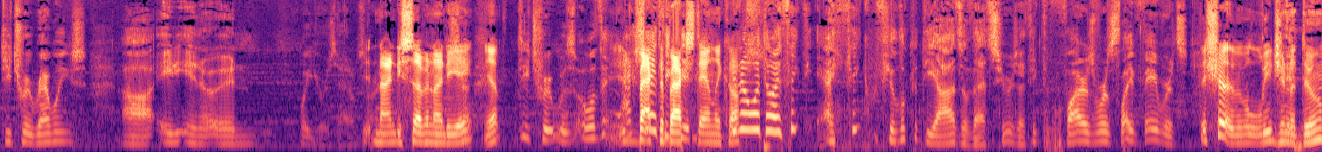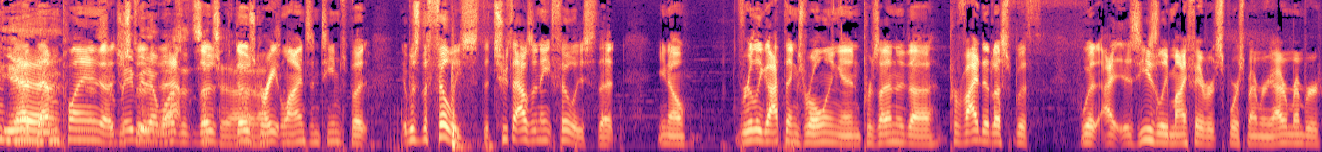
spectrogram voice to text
Detroit Red Wings, uh, eighty in, in what year was that? I'm sorry. 97, 98. Yep. Detroit was well, they, actually, Back-to-back think they- Stanley You know what though? I think I think if you looked at the odds of that series, I think the Flyers were slight favorites. They should have Legion of Doom. Yeah. had them playing. Yeah, uh, just maybe uh, that wasn't those such a- those great upset. lines and teams, but it was the Phillies, the 2008 Phillies, that you know really got things rolling and presented uh, provided us with what I, is easily my favorite sports memory. I remember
